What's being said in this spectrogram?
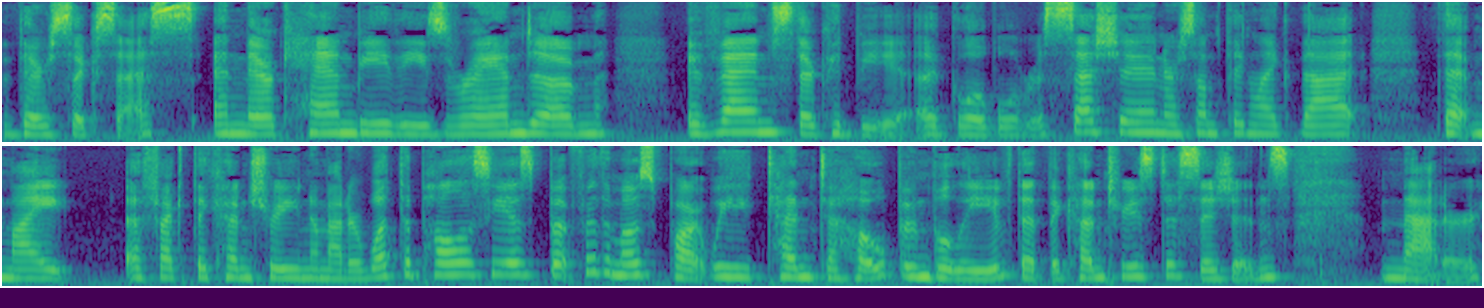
their success, and there can be these random events. There could be a global recession or something like that that might affect the country no matter what the policy is. But for the most part, we tend to hope and believe that the country's decisions matter.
